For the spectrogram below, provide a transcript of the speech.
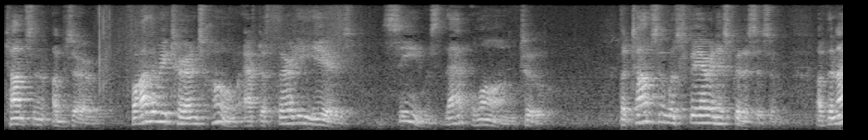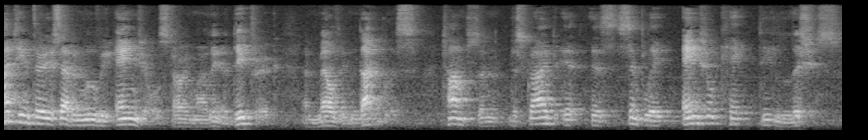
Thompson observed, Father returns home after 30 years. Seems that long, too. But Thompson was fair in his criticism. Of the 1937 movie Angels, starring Marlene Dietrich and Melvyn Douglas, Thompson described it as simply angel cake delicious.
